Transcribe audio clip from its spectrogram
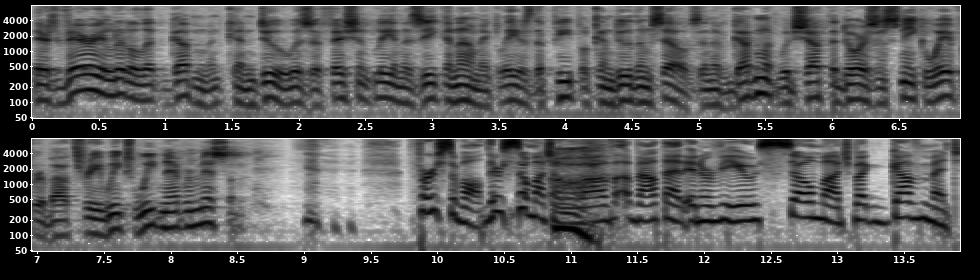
There's very little that government can do as efficiently and as economically as the people can do themselves. And if government would shut the doors and sneak away for about three weeks, we'd never miss them. First of all, there's so much I love about that interview, so much. But government,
